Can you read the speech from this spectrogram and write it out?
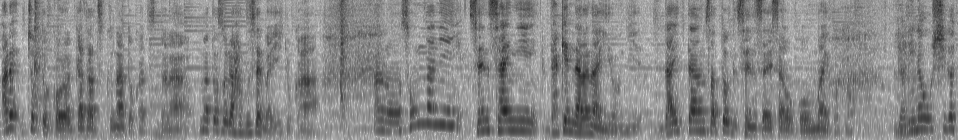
あれちょっとこれガタつくなとかっつったらまたそれ外せばいいとかあのそんなに繊細にだけにならないように大胆さと繊細さをこううまいこと。やり直しが効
